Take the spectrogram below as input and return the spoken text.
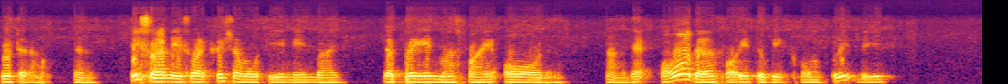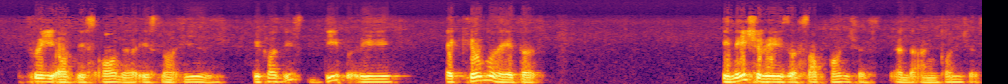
rooted out. this one is what Krishnamurti mean by the brain must find order uh, that order for it to be completely free of disorder is not easy because this deeply accumulated initially is the subconscious and the unconscious.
